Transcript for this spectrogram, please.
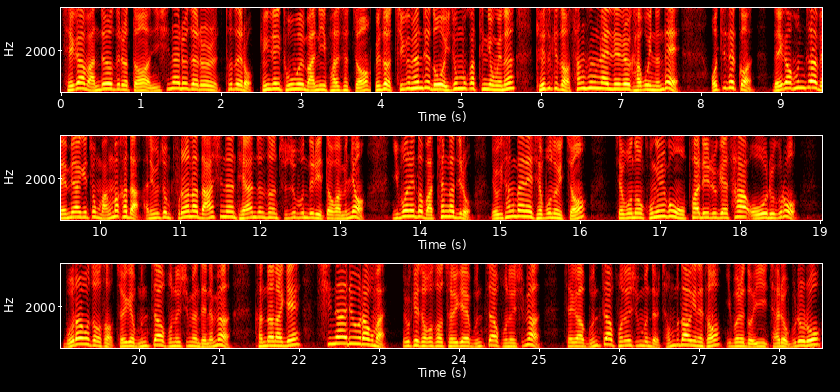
제가 만들어드렸던 이 시나리오 자료를 토대로 굉장히 도움을 많이 받으셨죠. 그래서 지금 현재도 이 종목 같은 경우에는 계속해서 상승 랠리를 가고 있는데 어찌됐건 내가 혼자 매매하기 좀 막막하다 아니면 좀 불안하다 하시는 대한전선 주주분들이 있다고 하면요. 이번에도 마찬가지로 여기 상단에 제 번호 있죠. 제 번호 010-5826-4556으로 뭐라고 적어서 저에게 문자 보내주시면 되냐면 간단하게 시나리오라고만 이렇게 적어서 저에게 문자 보내주시면 제가 문자 보내주신 분들 전부 다 확인해서 이번에도 이 자료 무료로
